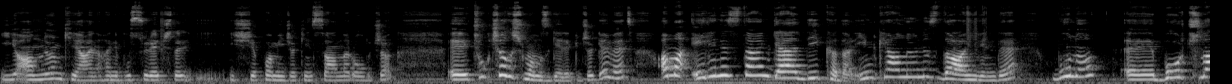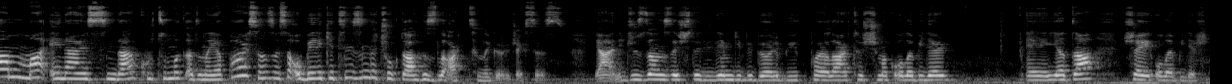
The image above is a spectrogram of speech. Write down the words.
iyi anlıyorum ki yani hani bu süreçte iş yapamayacak insanlar olacak. Ee, çok çalışmamız gerekecek evet ama elinizden geldiği kadar imkanlarınız dahilinde bunu e, borçlanma enerjisinden kurtulmak adına yaparsanız mesela o bereketinizin de çok daha hızlı arttığını göreceksiniz. Yani cüzdanınızda işte dediğim gibi böyle büyük paralar taşımak olabilir. E, ya da şey olabilir.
